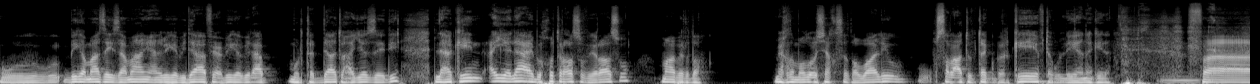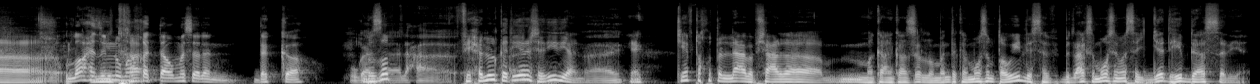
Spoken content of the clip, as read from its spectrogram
وبقى ما زي زمان يعني بقى بيدافع بقى بيلعب مرتدات وحاجات زي دي. لكن أي لاعب يخط راسه في راسه ما بيرضى. بياخذ الموضوع شخصي طوالي وصلعته بتكبر. كيف؟ تقول لي أنا كده. ف لاحظ إنه ما خدته مثلا وقال بالضبط. لح- في حلول كثيره شديد يعني. يعني كيف تاخد اللاعب بشعر ده؟ مكان كانسيلو ما عندك الموسم طويل لسه بالعكس الموسم هسه جد هيبدا هسه يعني.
